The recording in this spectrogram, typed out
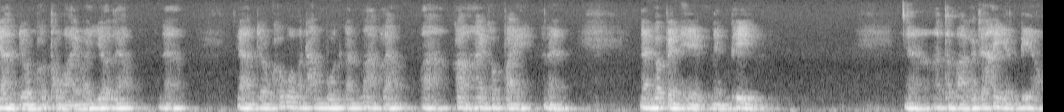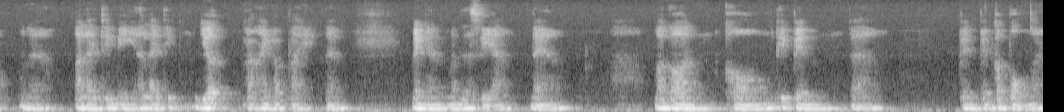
ญาติโยมเขาถวายไว้เยอะแล้วนะญาติโยมเขาก็มาทำบุญกันมากแล้วอ่าก็ให้เขาไปนะนั่นก็เป็นเหตุหนึ่งที่อาตมาก็จะให้อย่างเดียว นะอะไรที่มีอะไรที่เยอะก็ให้เข้าไปนะไม่งั้นมันจะเสียนะเมื่อก่อนของที่เป็นเป็นเป็นกระป๋องอะ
